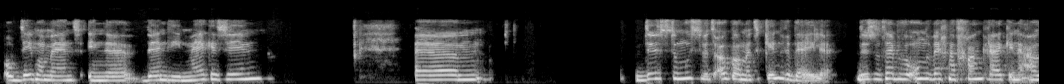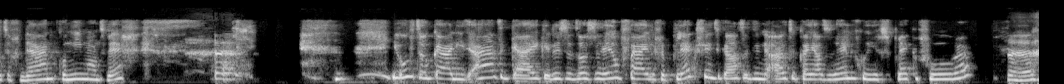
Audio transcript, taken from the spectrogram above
op dit moment in de Wendy Magazine. Um, dus toen moesten we het ook wel met de kinderen delen. Dus dat hebben we onderweg naar Frankrijk in de auto gedaan. Kon niemand weg. je hoeft elkaar niet aan te kijken. Dus het was een heel veilige plek, vind ik altijd. In de auto kan je altijd hele goede gesprekken voeren. Uh-huh.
